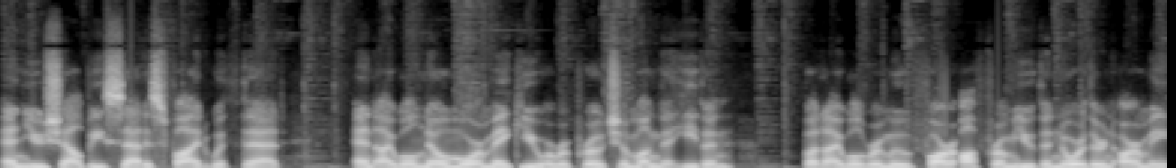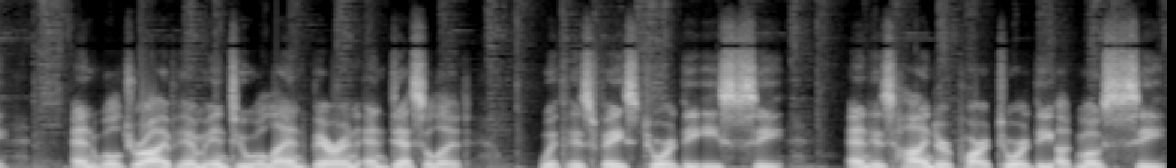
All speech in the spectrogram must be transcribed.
and you shall be satisfied with that, and I will no more make you a reproach among the heathen, but I will remove far off from you the northern army, and will drive him into a land barren and desolate, with his face toward the east sea, and his hinder part toward the utmost sea,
